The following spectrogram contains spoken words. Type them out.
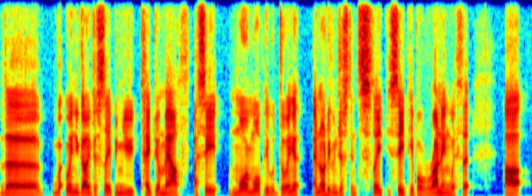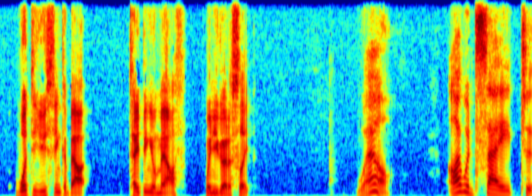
the when you're going to sleep and you tape your mouth, I see more and more people doing it, and not even just in sleep. You see people running with it. Uh, what do you think about taping your mouth when you go to sleep? Well, I would say to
